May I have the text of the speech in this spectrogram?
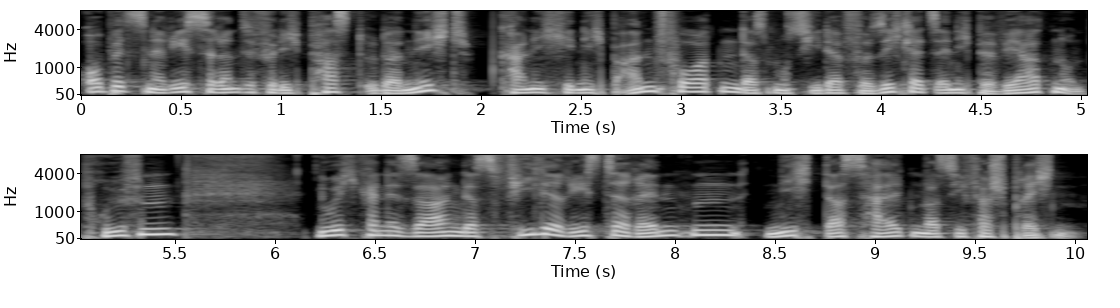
Ob jetzt eine Riester-Rente für dich passt oder nicht, kann ich hier nicht beantworten. Das muss jeder für sich letztendlich bewerten und prüfen. Nur ich kann dir sagen, dass viele Riester-Renten nicht das halten, was sie versprechen.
